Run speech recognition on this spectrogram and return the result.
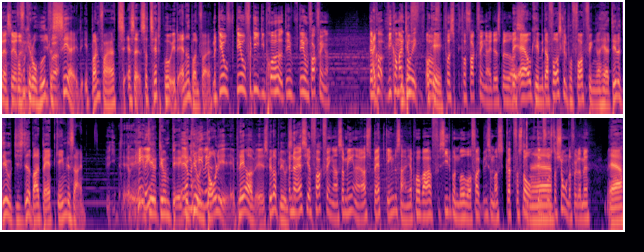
placere Hvorfor den kan du overhovedet placere et, et bonfire t- altså, så tæt på et andet bonfire? Men det er, jo, det er jo fordi, de prøvede, det er, det er jo en fuckfinger. Dem Ej, kom, vi kommer men ind det er på, ikke- okay. på, på, på fuckfinger i det spil Men, også. ja, okay, men der er forskel på fuckfinger her. Det der, det er jo decideret bare et bad game design. Helt det, er enig. jo, det, er jo en, det, det Jamen, giver jo en dårlig player, øh, spiloplevelse. Når jeg siger fuckfinger, så mener jeg også bad game design. Jeg prøver bare at sige det på en måde, hvor folk ligesom også godt forstår Ja. den frustration, der følger med. Ja,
